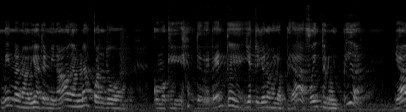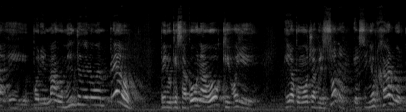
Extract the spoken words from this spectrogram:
Mirna no había terminado de hablar cuando como que de repente, y esto yo no me lo esperaba, fue interrumpida ya eh, por el más humilde de los empleados, pero que sacó una voz que, oye, era como otra persona, el señor Harvard,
